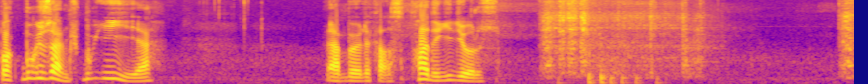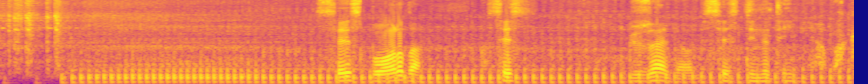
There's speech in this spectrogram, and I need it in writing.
Bak bu güzelmiş. Bu iyi ya. Ya böyle kalsın. Hadi gidiyoruz. Ses bu arada. Ses güzel ya. Bir ses dinleteyim ya bak.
